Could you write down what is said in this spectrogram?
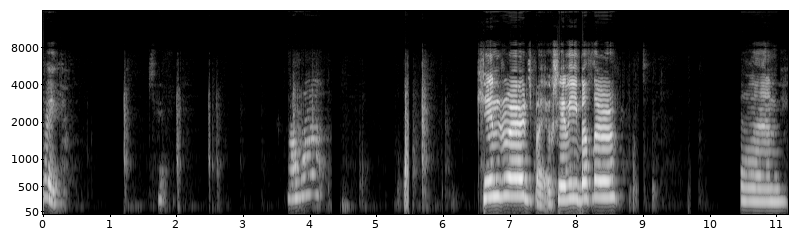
Okay. Uh-huh. Kindred by Octavia Butler. And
